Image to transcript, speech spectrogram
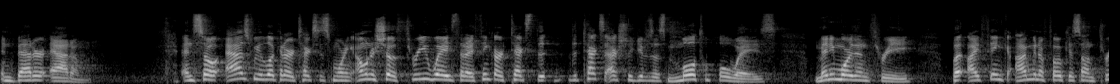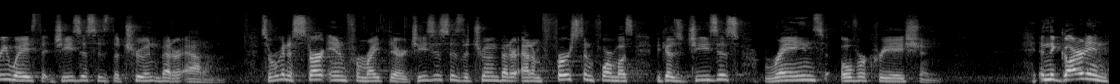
and better Adam. And so, as we look at our text this morning, I want to show three ways that I think our text, the, the text actually gives us multiple ways, many more than three, but I think I'm going to focus on three ways that Jesus is the true and better Adam. So we're going to start in from right there. Jesus is the true and better Adam, first and foremost, because Jesus reigns over creation. In the garden,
